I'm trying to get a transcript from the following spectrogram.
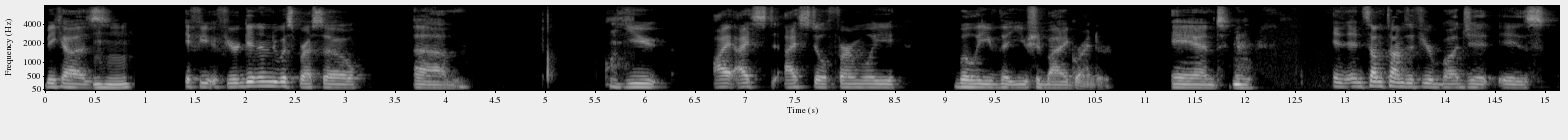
because Mhm. if you if you're getting into espresso, um, you I I st- I still firmly believe that you should buy a grinder, and Mm. and and sometimes if your budget is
